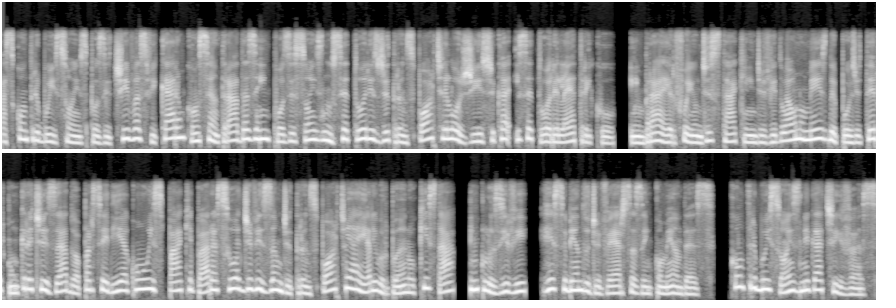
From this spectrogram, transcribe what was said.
As contribuições positivas ficaram concentradas em posições nos setores de transporte e logística e setor elétrico. Embraer foi um destaque individual no mês depois de ter concretizado a parceria com o SPAC para sua divisão de transporte aéreo urbano que está, inclusive, recebendo diversas encomendas. Contribuições negativas.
